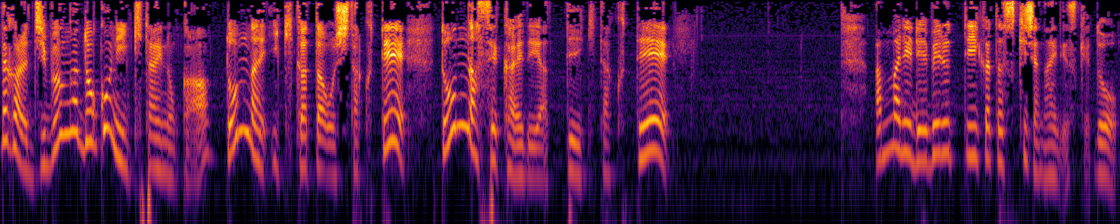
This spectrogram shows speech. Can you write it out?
だから自分がどこに行きたいのか、どんな生き方をしたくて、どんな世界でやっていきたくて、あんまりレベルって言い方好きじゃないですけど、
